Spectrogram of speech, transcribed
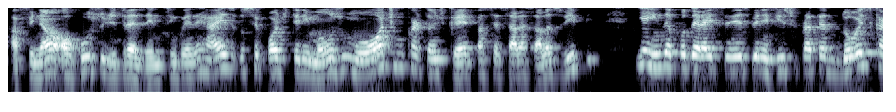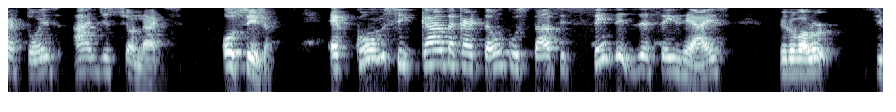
Afinal, ao custo de 350 reais, você pode ter em mãos um ótimo cartão de crédito para acessar as salas VIP e ainda poderá estender esse benefício para até dois cartões adicionais. Ou seja, é como se cada cartão custasse 116 reais pelo valor que se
